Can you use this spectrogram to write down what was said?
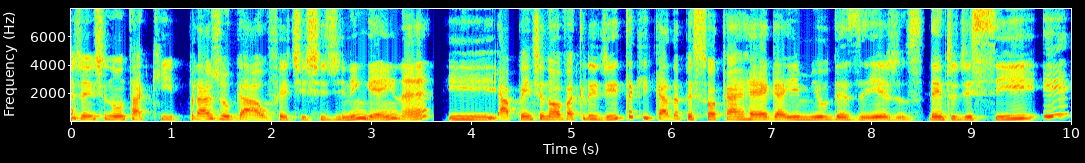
A gente não tá aqui para julgar o fetiche de ninguém, né? E a Pente Nova acredita que cada pessoa carrega aí mil desejos dentro de si e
